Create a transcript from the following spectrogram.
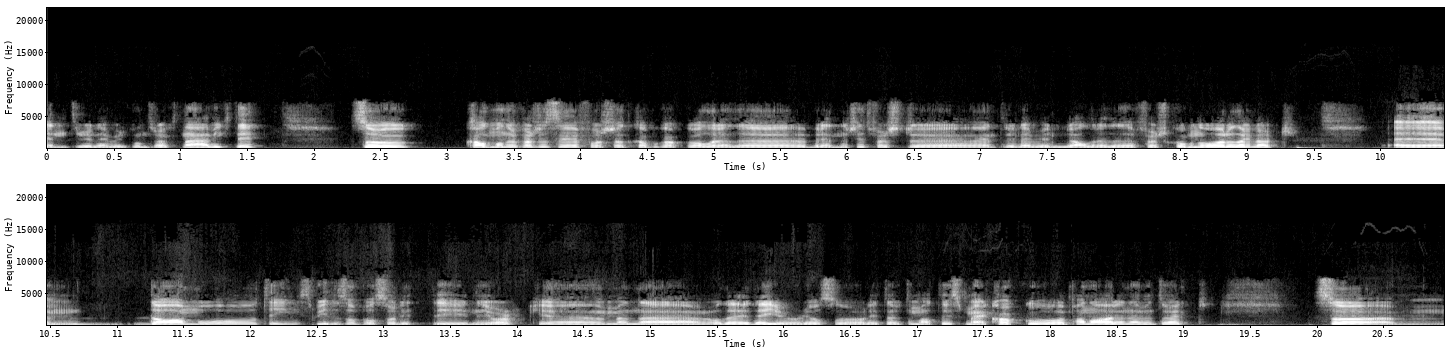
entry level-kontraktene er viktig, så kan man jo kanskje se for seg at Kapokako allerede brenner sitt første entry level allerede førstkommende år. Og det er klart Da må ting speedes opp også litt i New York. Eh, men, eh, og det, det gjør de også litt automatisk med Kako og Panarin eventuelt. Så mm,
